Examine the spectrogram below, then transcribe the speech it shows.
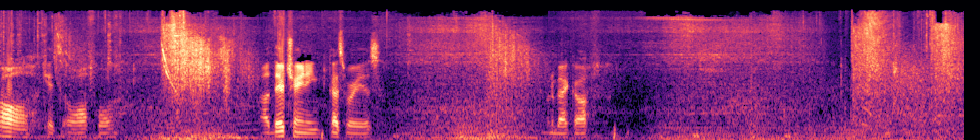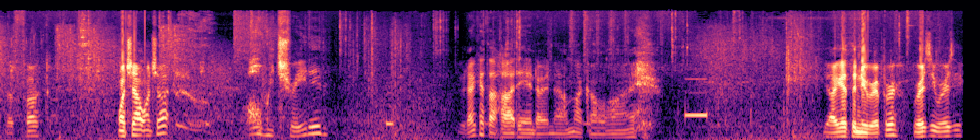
Oh, kid's awful. Uh, they're training. That's where he is. I'm gonna back off. The fuck? One shot, one shot. Oh, we traded? Dude, I got the hot hand right now. I'm not gonna lie. yeah, I got the new Ripper. Where is he? Where is he?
